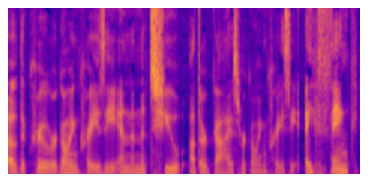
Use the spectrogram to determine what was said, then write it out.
of the crew were going crazy, and then the two other guys were going crazy. I think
